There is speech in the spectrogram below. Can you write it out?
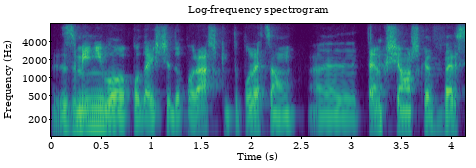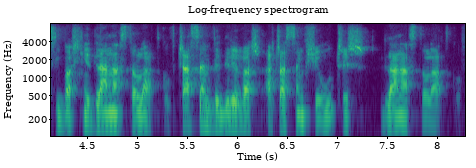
zmieniło podejście do porażki, to polecam tę książkę w wersji właśnie dla nastolatków. Czasem wygrywasz, a czasem się uczysz dla nastolatków.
